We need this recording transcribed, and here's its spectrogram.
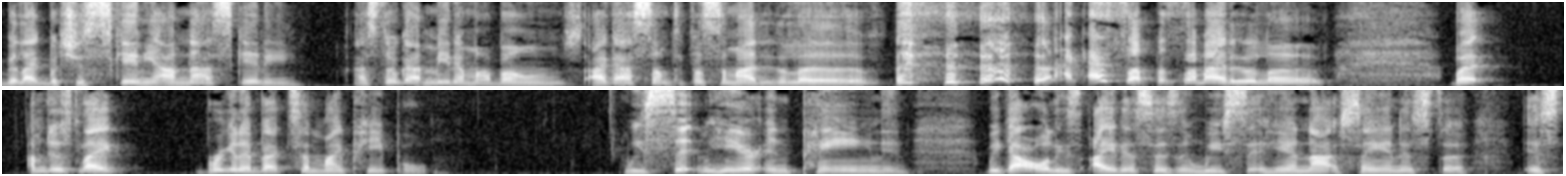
Be like, but you're skinny. I'm not skinny. I still got meat in my bones. I got something for somebody to love. I got something for somebody to love. But I'm just like, bringing it back to my people. We sitting here in pain and we got all these itises and we sit here not saying it's the it's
